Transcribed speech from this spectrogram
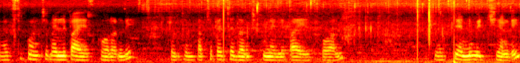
నెక్స్ట్ కొంచెం ఎల్లిపాయ వేసుకోవాలండి. కొంచెం పచ్చపచ్చ దంచుకున్న ఎల్లిపాయ వేసుకోవాలి. నెక్స్ట్ ఎండుమిర్చి అండి.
